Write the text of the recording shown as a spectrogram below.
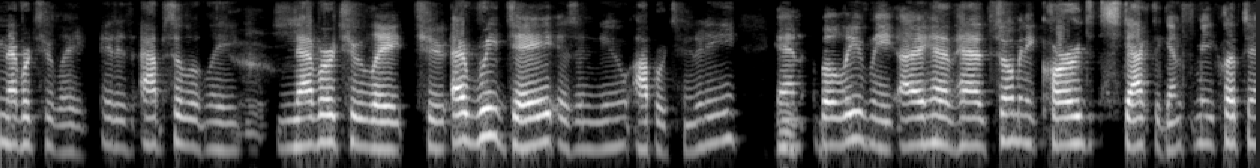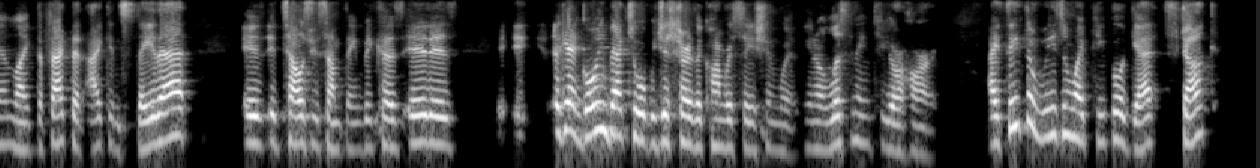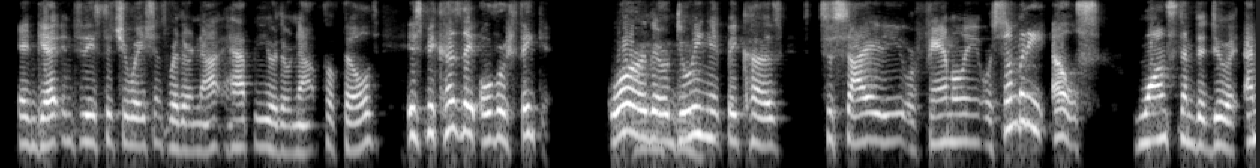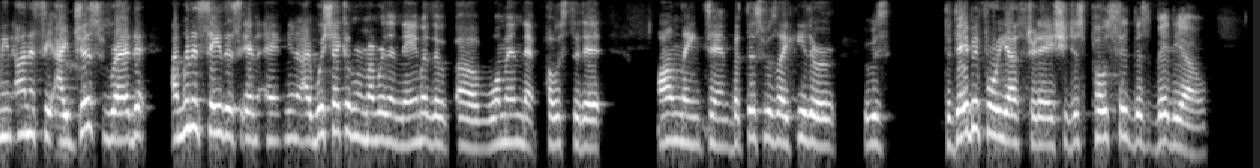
Never too late. It is absolutely yes. never too late to every day is a new opportunity. Mm. And believe me, I have had so many cards stacked against me, Clifton. Like the fact that I can say that, it, it tells you something because it is, it, again, going back to what we just started the conversation with, you know, listening to your heart. I think the reason why people get stuck and get into these situations where they're not happy or they're not fulfilled is because they overthink it or they're mm-hmm. doing it because society or family or somebody else wants them to do it. I mean, honestly, I just read, I'm going to say this and, you know, I wish I could remember the name of the uh, woman that posted it on LinkedIn, but this was like either it was the day before yesterday. She just posted this video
